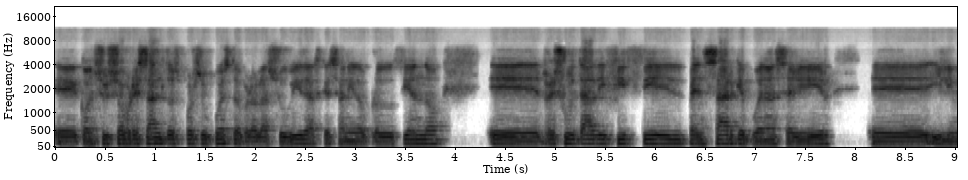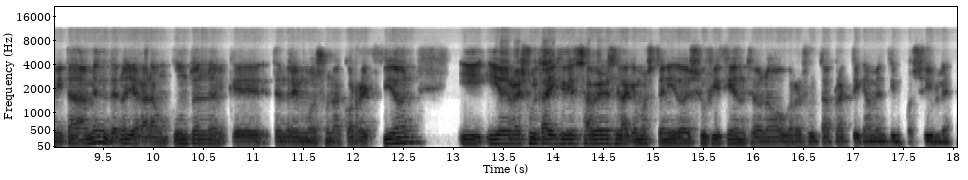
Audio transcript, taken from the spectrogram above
eh, con sus sobresaltos, por supuesto, pero las subidas que se han ido produciendo, resulta difícil pensar que puedan seguir ilimitadamente, ¿no? Llegará un punto en el que tendremos una corrección y, resulta difícil saber si la que hemos tenido es suficiente o no, resulta prácticamente imposible.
